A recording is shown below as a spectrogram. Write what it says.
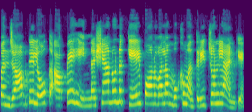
ਪੰਜਾਬ ਦੇ ਲੋਕ ਆਪੇ ਹੀ ਨਸ਼ਿਆਂ ਨੂੰ ਨਕੇਲ ਪਾਉਣ ਵਾਲਾ ਮੁੱਖ ਮੰਤਰੀ ਚੁਣ ਲੈਣਗੇ।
